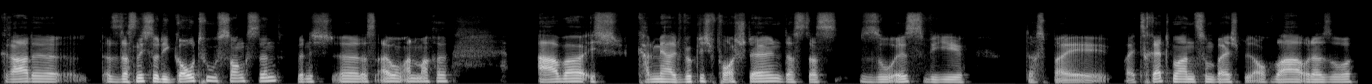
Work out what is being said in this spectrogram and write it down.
gerade, also das nicht so die Go-To-Songs sind, wenn ich äh, das Album anmache. Aber ich kann mir halt wirklich vorstellen, dass das so ist, wie das bei, bei Trettmann zum Beispiel auch war oder so,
